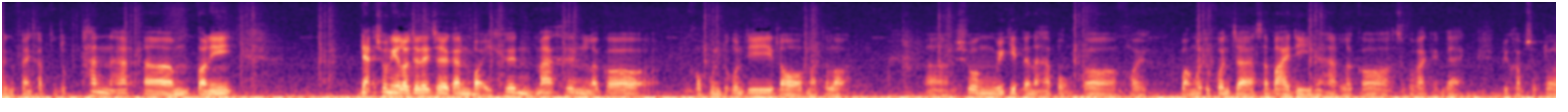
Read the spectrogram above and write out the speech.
ถึงแฟนคลับทุกๆท่านนะฮะอืมตอนนี้เนี่ยช่วงนี้เราจะได้เจอกันบ่อยขึ้นมากขึ้น แล้วก็ขอบคุณทุกคนที่รอมาตลอดอช่วงวิกฤตแล้วนะครับผมก็ขอหวังว่าทุกคนจะสบายดีนะฮะแล้วก็สุขภาพแข็งแรงมีความสุขเรา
